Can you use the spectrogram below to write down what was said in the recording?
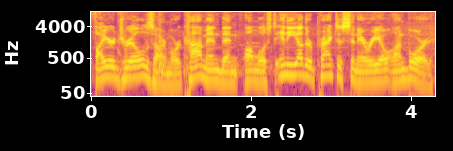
fire drills are more common than almost any other practice scenario on board.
